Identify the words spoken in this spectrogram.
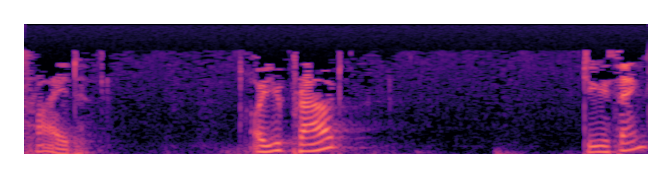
pride. Are you proud? Do you think?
